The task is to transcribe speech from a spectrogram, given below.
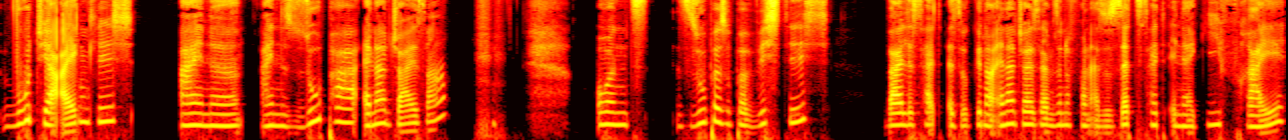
Wut ja eigentlich eine, eine super Energizer und super, super wichtig, weil es halt, also genau, Energizer im Sinne von, also setzt halt Energie frei,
